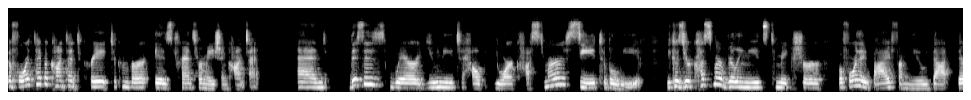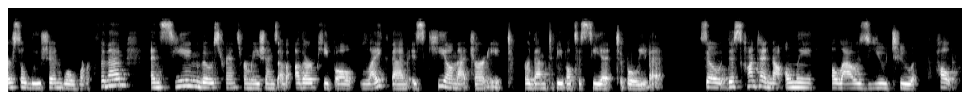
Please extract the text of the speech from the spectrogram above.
The fourth type of content to create to convert is transformation content. And this is where you need to help your customer see to believe because your customer really needs to make sure before they buy from you that their solution will work for them. And seeing those transformations of other people like them is key on that journey for them to be able to see it, to believe it. So, this content not only allows you to help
